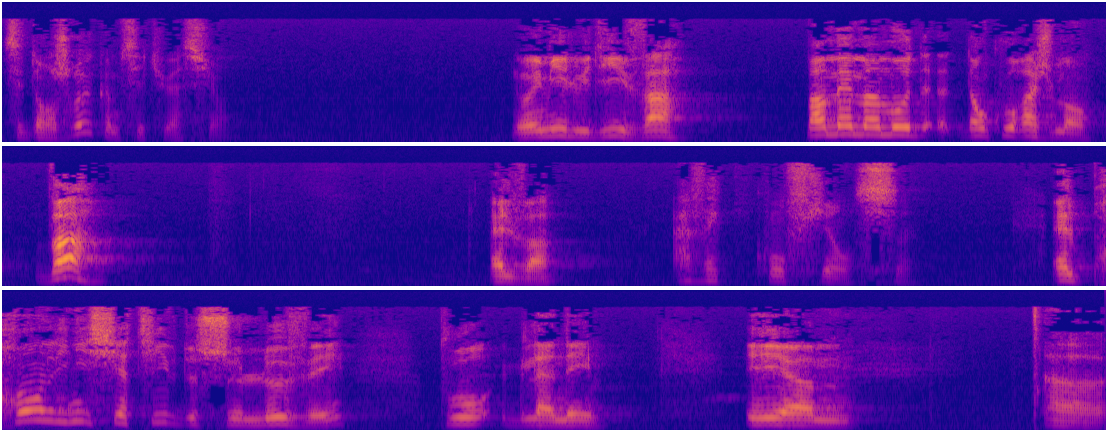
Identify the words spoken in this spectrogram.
c'est dangereux comme situation. Noémie lui dit, va, pas même un mot d'encouragement, va, elle va avec confiance. Elle prend l'initiative de se lever pour glaner. Et euh, euh,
